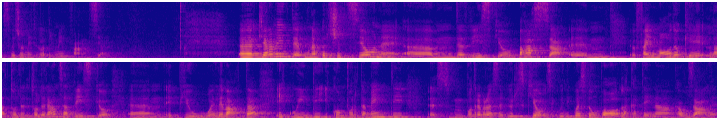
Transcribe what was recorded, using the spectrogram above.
specialmente nella prima infanzia. Eh, chiaramente una percezione ehm, del rischio bassa ehm, fa in modo che la toller tolleranza al rischio ehm, è più elevata e quindi i comportamenti eh, potrebbero essere più rischiosi, quindi questa è un po' la catena causale.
